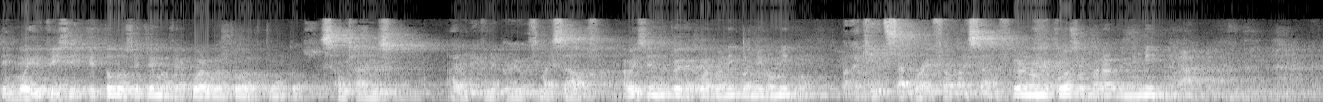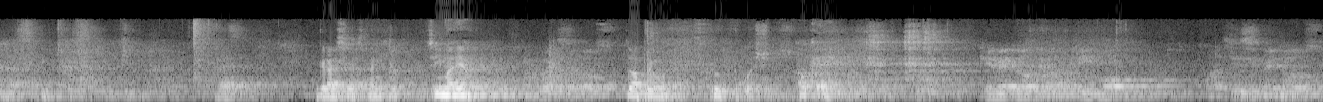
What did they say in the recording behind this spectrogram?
Es muy difícil que todos estemos de acuerdo en todos los puntos. Sometimes I don't even agree with myself, A veces no estoy de acuerdo ni conmigo mismo, but I can't separate from myself. pero no me puedo separar de mí mismo. Gracias, thank you. Sí, Mariam. Dos preguntas. Two questions. Okay. ¿Qué métodos de evangelismo, por así decir, métodos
